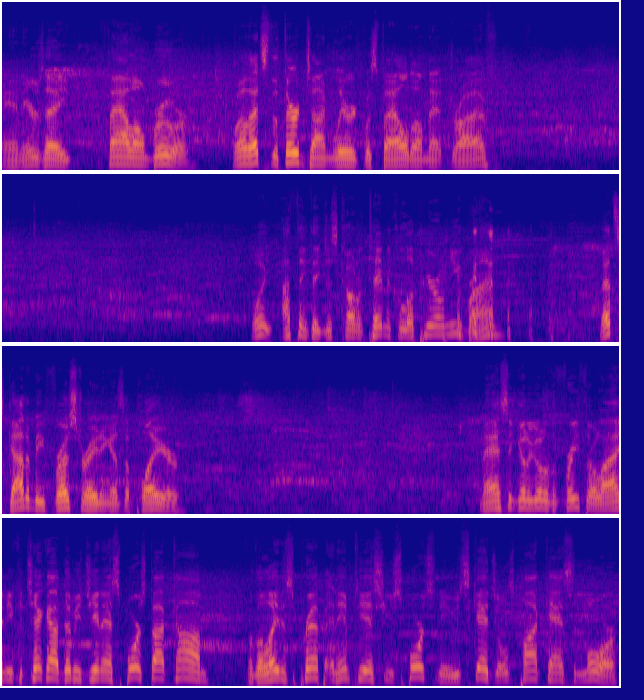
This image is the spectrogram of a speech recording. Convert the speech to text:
And here's a foul on Brewer. Well, that's the third time Lyric was fouled on that drive. Well, I think they just called a technical up here on you, Brian. that's got to be frustrating as a player. Maston going to go to the free throw line. You can check out WGNSSports.com for the latest prep and MTSU sports news, schedules, podcasts, and more.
